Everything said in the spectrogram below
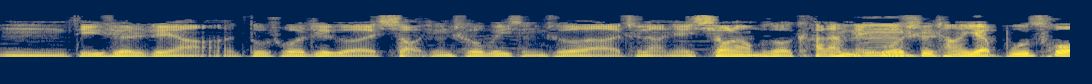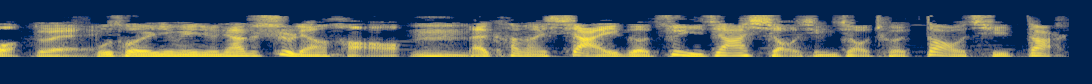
嗯，的确是这样。都说这个小型车、微型车啊，这两年销量不错，看来美国市场也不错。对，不错是因为人家的质量好。嗯，来看看下一个最佳小型轿车道奇 Dart。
